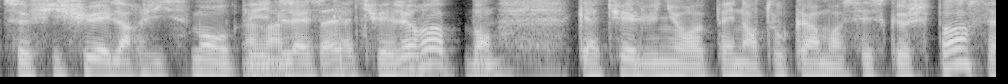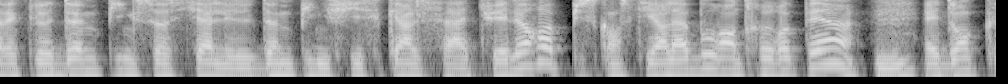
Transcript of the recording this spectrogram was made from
ce fichu élargissement au pays de l'Est qu'a tué l'Europe. Bon, qu'a tué l'Union européenne en tout cas, moi c'est ce que je pense. Avec le dumping social et le dumping fiscal, ça a tué l'Europe puisqu'on se tire la bourre entre Européens. Mmh. Et donc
